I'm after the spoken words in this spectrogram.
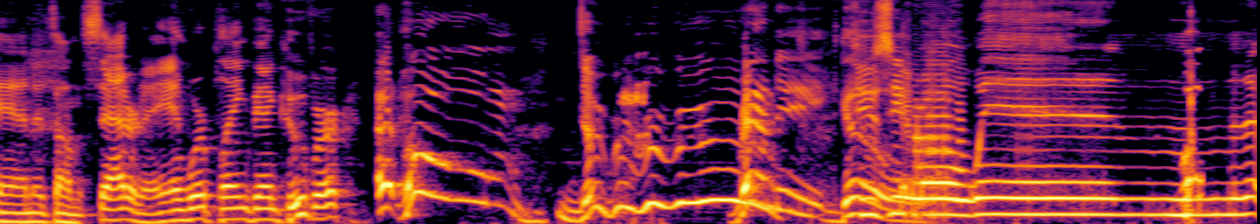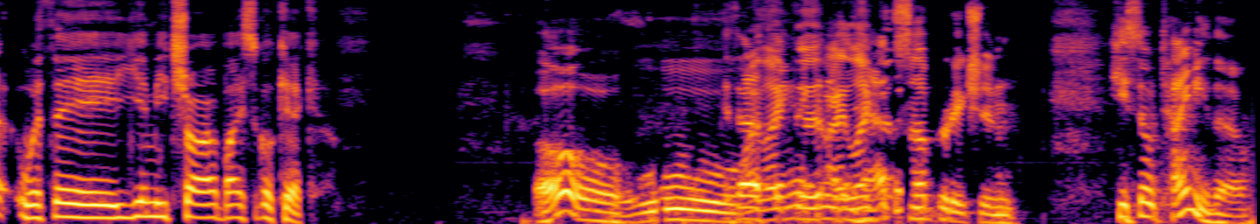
and it's on Saturday, and we're playing Vancouver at home. Randy, go 2 0 win with a Yimmi Chara bicycle kick. Oh, Ooh, Is that I a like thing the can I like happen? the sub prediction. he's so tiny though.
